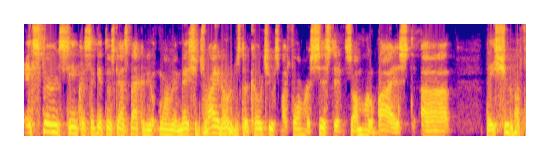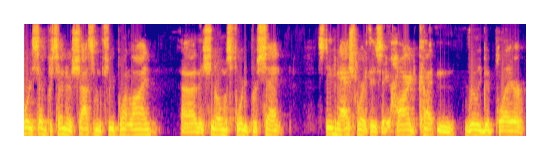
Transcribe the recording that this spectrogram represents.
Experienced team because they get those guys back in the Mormon missions. Ryan Odom's their coach. He was my former assistant, so I'm a little biased. Uh, they shoot about 47% of their shots from the three point line. Uh, they shoot almost 40%. Steven Ashworth is a hard cut and really good player.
